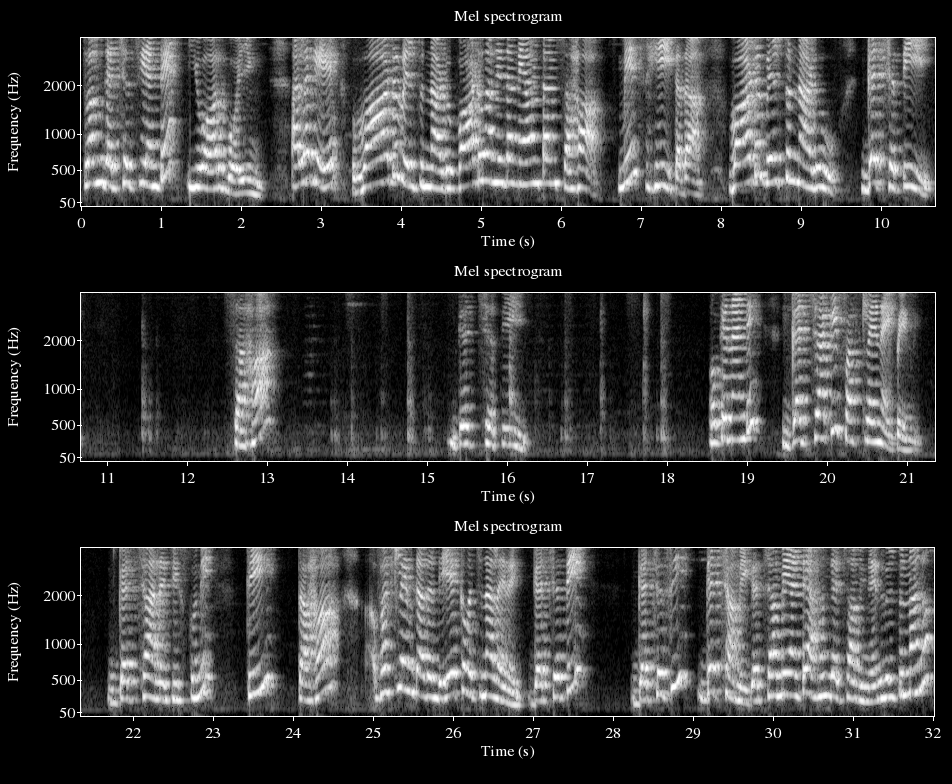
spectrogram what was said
త్వం గచ్చసి అంటే యు ఆర్ గోయింగ్ అలాగే వాడు వెళ్తున్నాడు. వాడు అనే దాన్ని ఏమంటాం? సహా. మీన్స్ హీ కదా. వాడు వెళ్తున్నాడు. గచ్చతి. సహా గచ్చతి. ఓకేనండి గచ్చాకి ఫస్ట్ లైన్ అయిపోయింది. గచ్చ అనేది తీసుకుని తి తహ ఫస్ట్ లైన్ కాదండి ఏకవచనాలు అయినాయి గచ్చతి గచ్చసి గచ్చామి. గచ్చామి అంటే అహం గచ్చామి. నేను వెళ్తున్నాను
